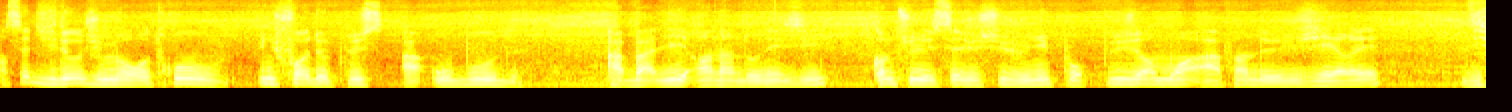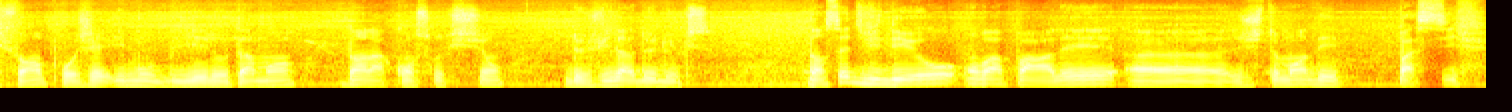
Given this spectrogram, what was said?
Dans cette vidéo, je me retrouve une fois de plus à Ubud, à Bali, en Indonésie. Comme tu le sais, je suis venu pour plusieurs mois afin de gérer différents projets immobiliers, notamment dans la construction de villas de luxe. Dans cette vidéo, on va parler euh, justement des passifs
